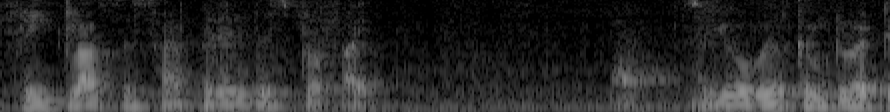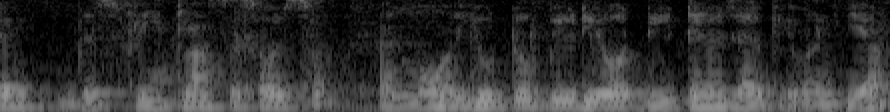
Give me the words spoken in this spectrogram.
free classes happen in this profile. So you're welcome to attend this free classes also and more YouTube video details are given here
